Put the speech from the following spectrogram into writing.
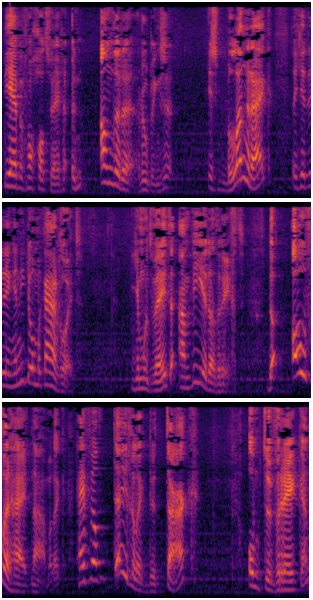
die hebben van Gods wegen een andere roeping. Het is belangrijk dat je de dingen niet door elkaar gooit. Je moet weten aan wie je dat richt. De overheid namelijk heeft wel degelijk de taak om te wreken.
